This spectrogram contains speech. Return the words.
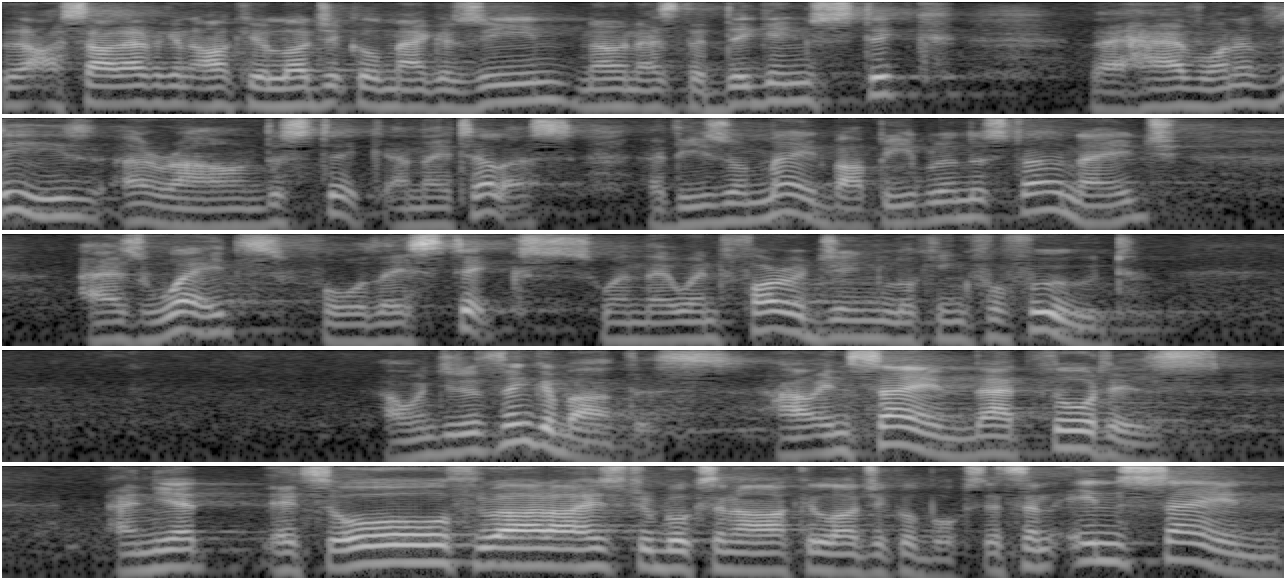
the South African archaeological magazine known as the Digging Stick, they have one of these around the stick, and they tell us that these were made by people in the Stone Age as weights for their sticks when they went foraging looking for food. I want you to think about this, how insane that thought is. And yet, it's all throughout our history books and archaeological books. It's an insane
